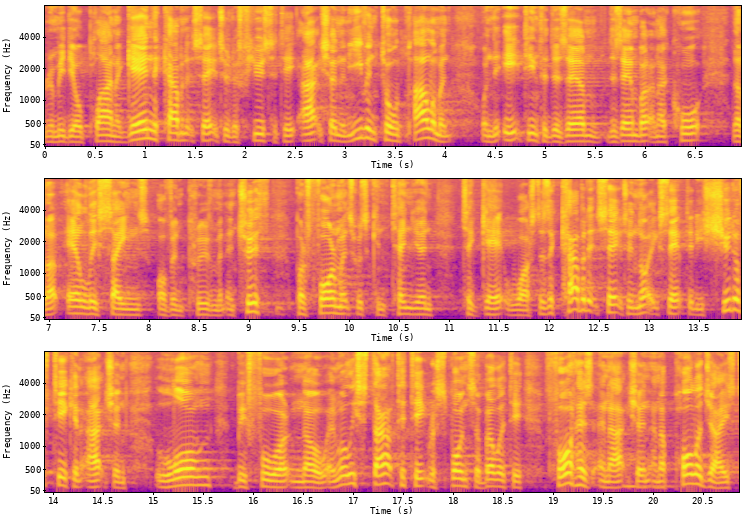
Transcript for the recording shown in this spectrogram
remedial plan. Again, the Cabinet Secretary refused to take action and even told Parliament on the 18th of December, December and I quote, there are early signs of improvement. In truth, performance was continuing to get worse. Does the Cabinet Secretary not accept that he should have taken action long before now? And will he start to take responsibility for his inaction and apologise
